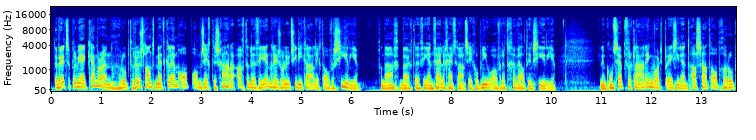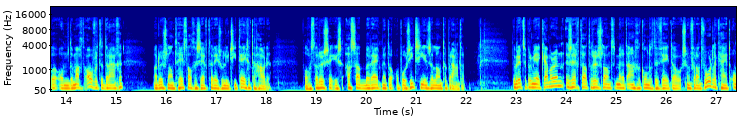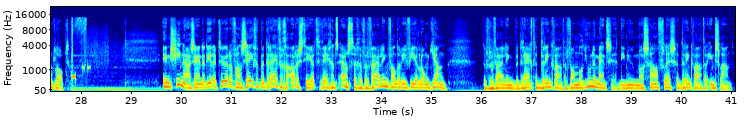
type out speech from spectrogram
De Britse premier Cameron roept Rusland met klem op om zich te scharen achter de VN-resolutie die klaar ligt over Syrië. Vandaag buigt de VN-veiligheidsraad zich opnieuw over het geweld in Syrië. In een conceptverklaring wordt president Assad opgeroepen om de macht over te dragen, maar Rusland heeft al gezegd de resolutie tegen te houden. Volgens de Russen is Assad bereid met de oppositie in zijn land te praten. De Britse premier Cameron zegt dat Rusland met het aangekondigde veto zijn verantwoordelijkheid ontloopt. In China zijn de directeuren van zeven bedrijven gearresteerd... wegens ernstige vervuiling van de rivier Longjiang. De vervuiling bedreigt het drinkwater van miljoenen mensen... die nu massaal flessen drinkwater inslaan.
